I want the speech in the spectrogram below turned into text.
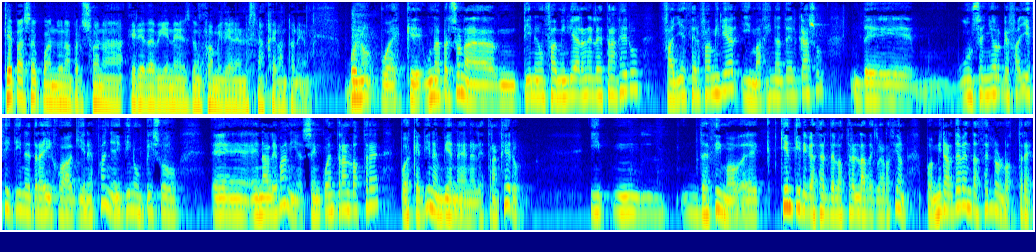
¿Qué pasa cuando una persona hereda bienes de un familiar en el extranjero, Antonio? Bueno, pues que una persona tiene un familiar en el extranjero, fallece el familiar, imagínate el caso de un señor que fallece y tiene tres hijos aquí en España y tiene un piso eh, en Alemania. Se encuentran los tres, pues que tienen bienes en el extranjero. Y mm, decimos, eh, ¿quién tiene que hacer de los tres la declaración? Pues mirar, deben de hacerlo los tres,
